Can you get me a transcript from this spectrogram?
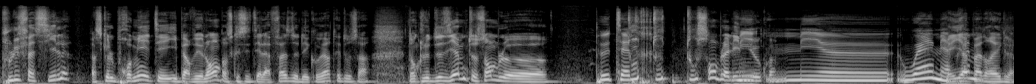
plus facile, parce que le premier était hyper violent, parce que c'était la phase de découverte et tout ça. Donc le deuxième te semble... euh, Peut-être. tout, tout, tout semble aller mais, mieux, quoi. mais euh, ouais, mais Mais il n'y a pas de règle.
